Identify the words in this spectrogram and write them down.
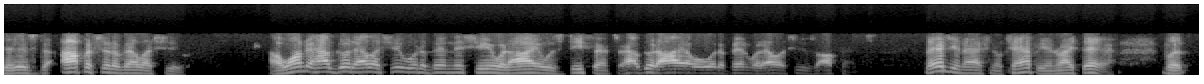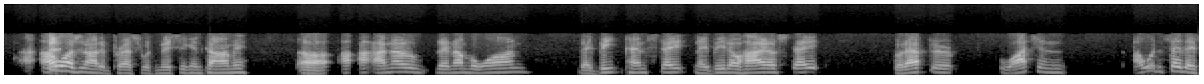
that is the opposite of LSU. I wonder how good LSU would have been this year with Iowa's defense, or how good Iowa would have been with LSU's offense. There's your national champion right there. But I, was not impressed with Michigan, Tommy. Uh, I, I know they're number one. They beat Penn State and they beat Ohio State. But after watching, I wouldn't say they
